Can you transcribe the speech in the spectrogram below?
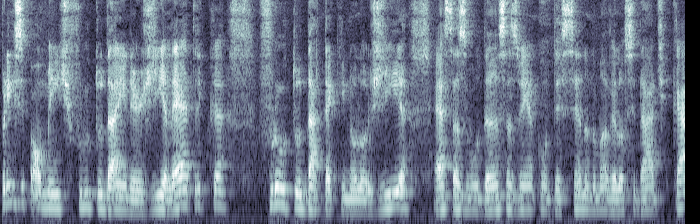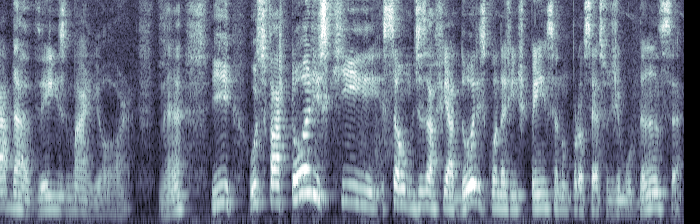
principalmente fruto da energia elétrica, fruto da tecnologia, essas mudanças vêm acontecendo numa velocidade cada vez maior. Né? E os fatores que são desafiadores quando a gente pensa num processo de mudança,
